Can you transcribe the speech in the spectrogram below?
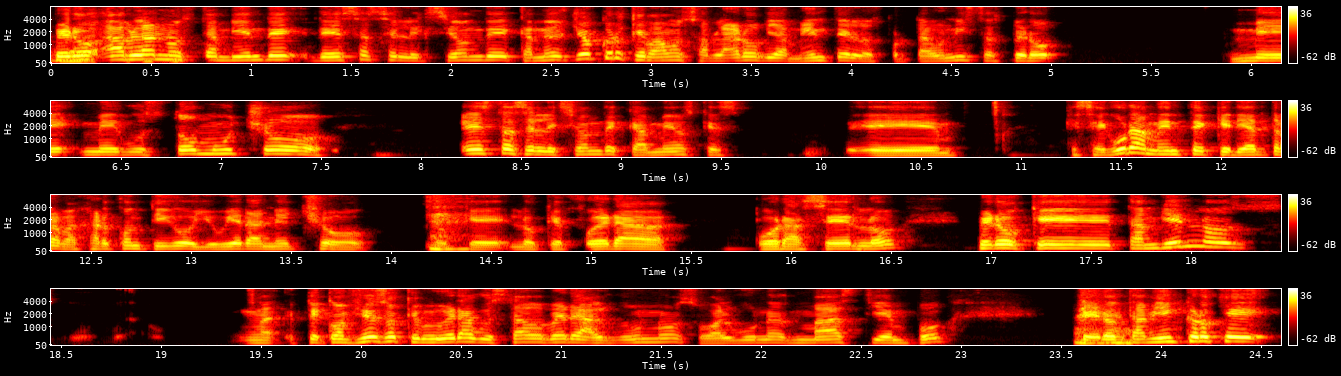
Pero háblanos también de, esa selección de cameos. Yo creo que vamos a hablar obviamente de los protagonistas, pero me, gustó mucho esta selección de cameos que es... Eh, que seguramente querían trabajar contigo y hubieran hecho lo que, lo que fuera por hacerlo, pero que también los, te confieso que me hubiera gustado ver algunos o algunas más tiempo, pero también creo que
